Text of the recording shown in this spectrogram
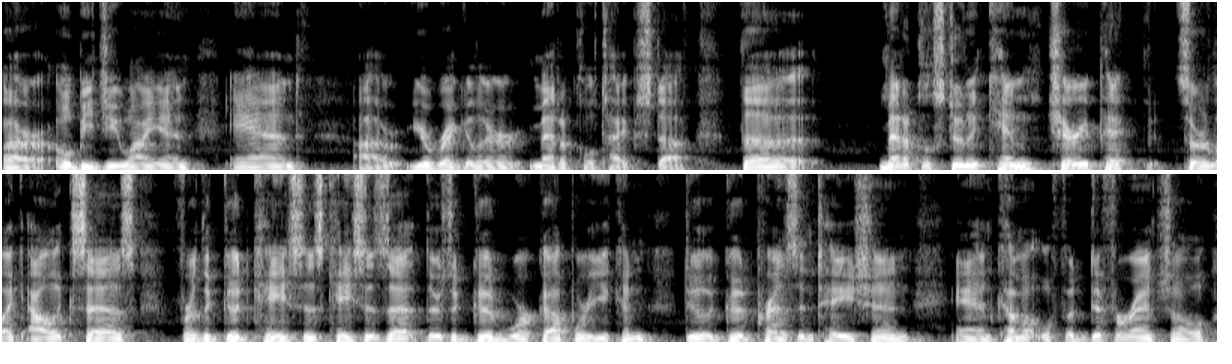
or obgyn and uh, your regular medical type stuff. The medical student can cherry pick. Sort of like alex says for the good cases cases that there's a good workup where you can do a good presentation and come up with a differential.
